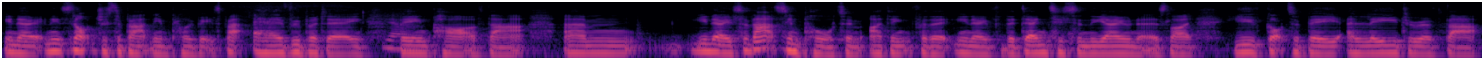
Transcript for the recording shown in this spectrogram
you know, and it's not just about the employed bit, it's about everybody Yeah. being part of that. Um, you know, so that's important, I think, for the, you know, for the dentists and the owners. Like, you've got to be a leader of that,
